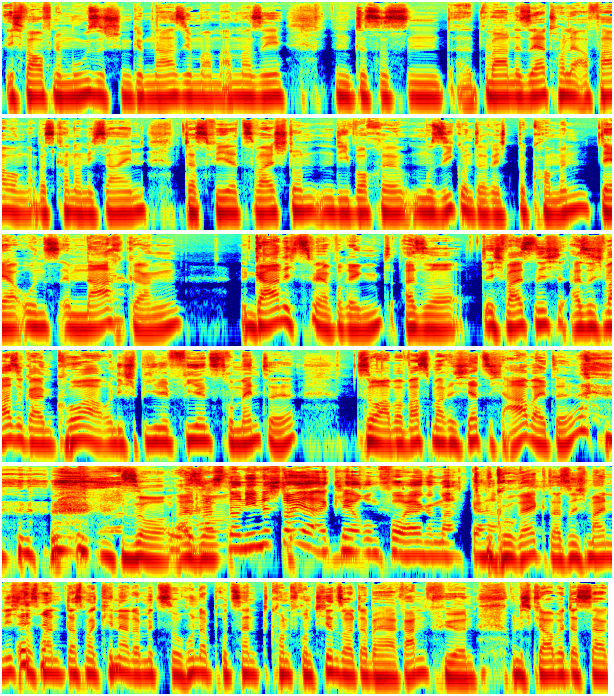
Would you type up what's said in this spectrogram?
ich war auf einem musischen Gymnasium am Ammersee und das ist ein, war eine sehr tolle Erfahrung, aber es kann doch nicht sein, dass wir zwei Stunden die Woche Musikunterricht bekommen, der uns im Nachgang gar nichts mehr bringt. Also ich weiß nicht, also ich war sogar im Chor und ich spiele vier Instrumente. So, aber was mache ich jetzt? Ich arbeite. so, Du also hast noch nie eine Steuererklärung vorher gemacht gehabt. korrekt. Also ich meine nicht, dass man, dass man Kinder damit zu 100% konfrontieren sollte, aber heranführen. Und ich glaube, dass da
